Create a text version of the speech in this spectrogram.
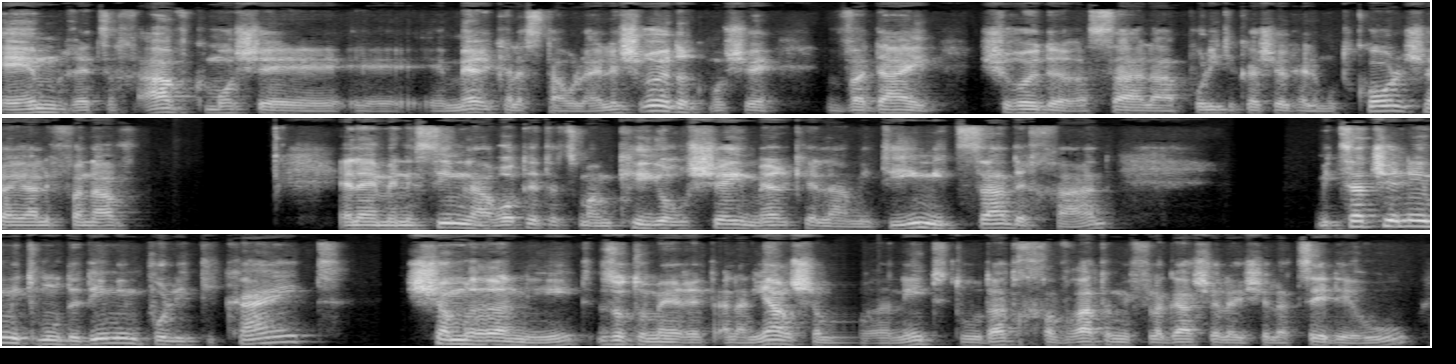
אם, רצח אב, כמו שמרקל עשתה אולי לשרוידר, כמו שוודאי שרוידר עשה לפוליטיקה של הלמוט קול שהיה לפניו, אלא הם מנסים להראות את עצמם כיורשי מרקל האמיתיים מצד אחד, מצד שני הם מתמודדים עם פוליטיקאית שמרנית, זאת אומרת על הנייר שמרנית, תעודת חברת המפלגה שלה של ה-CDU,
